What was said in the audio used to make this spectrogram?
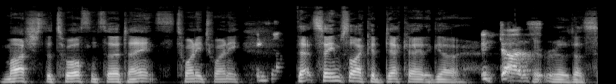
March the 12th and 13th, 2020. Exactly. That seems like a decade ago. It does. It really does.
